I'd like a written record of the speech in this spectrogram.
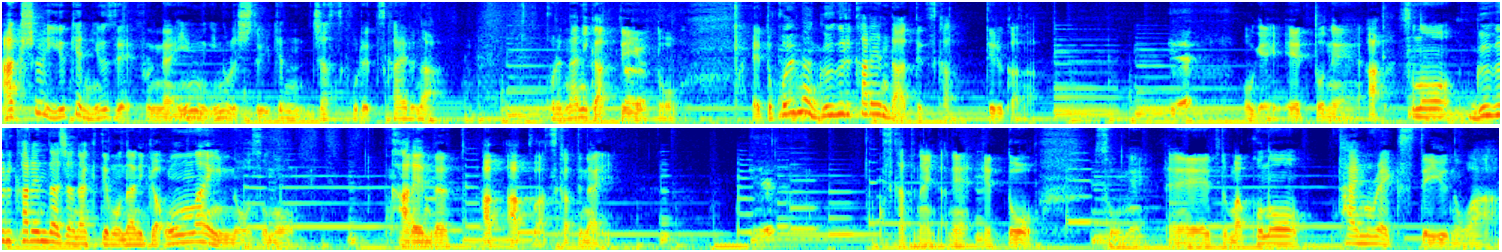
Actually you can use it for in English と you can just これ使えるな。これ何かっていうと、えっと、これな Google カレンダーって使ってるかな ?OK えっとねあその Google カレンダーじゃなくても何かオンラインのそのカレンダーアップは使ってない？使ってないんだね。えっとそうね。えっとまあこの TimeRex っていうのは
